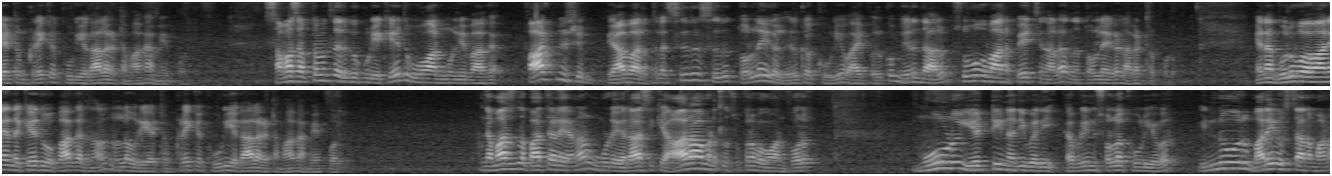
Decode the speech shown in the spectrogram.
ஏற்றம் கிடைக்கக்கூடிய காலகட்டமாக அமையப்போகுது சமசப்தமத்தில் இருக்கக்கூடிய கேது பகவான் மூலியமாக பார்ட்னர்ஷிப் வியாபாரத்தில் சிறு சிறு தொல்லைகள் இருக்கக்கூடிய வாய்ப்பு இருக்கும். இருந்தாலும் சுமூகமான பேச்சினால் அந்த தொல்லைகள் அகற்றப்படும். ஏன்னா குரு பகவானே அந்த கேதுவை பார்க்கறதுனால நல்ல ஒரு ஏற்றம் கிடைக்கக்கூடிய காலகட்டமாக அமையப்போகுது இந்த மாதத்தில் பார்த்தாலேயானால் உங்களுடைய ராசிக்கு ஆறாம் இடத்துல சுக்கர பகவான் போகிறது மூணு எட்டின் அதிபதி அப்படின்னு சொல்லக்கூடியவர் இன்னொரு மறைவு ஸ்தானமான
